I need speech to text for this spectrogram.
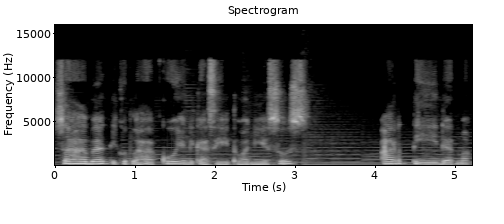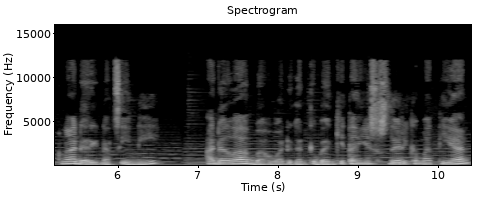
Sahabat, ikutlah aku yang dikasihi Tuhan Yesus Arti dan makna dari nats ini adalah bahwa dengan kebangkitan Yesus dari kematian,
